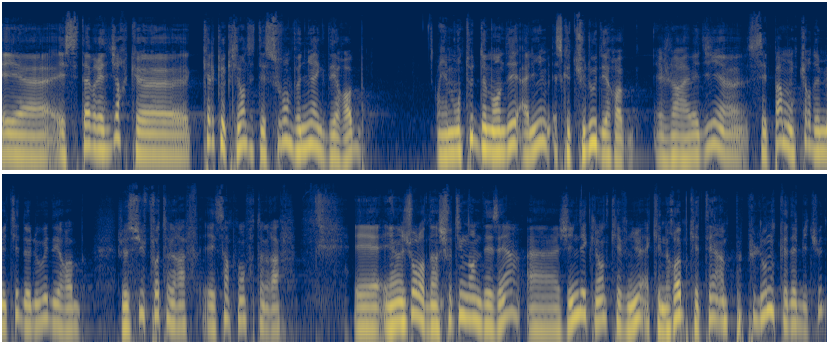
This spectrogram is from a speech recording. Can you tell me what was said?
Et, euh, et c'est à vrai dire que quelques clientes étaient souvent venues avec des robes. Et m'ont toutes demandé, Alim, est-ce que tu loues des robes? Et je leur avais dit, euh, c'est pas mon cœur de métier de louer des robes. Je suis photographe et simplement photographe. Et, un jour, lors d'un shooting dans le désert, j'ai une des clientes qui est venue avec une robe qui était un peu plus longue que d'habitude.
